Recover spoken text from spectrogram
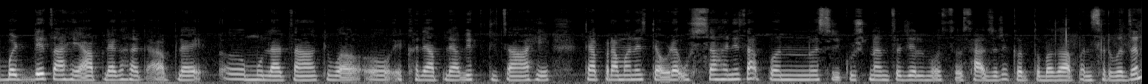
बड्डेच आहे आपल्या घरात आपल्या मुलाचा किंवा एखाद्या आपल्या व्यक्तीचा आहे. त्याप्रमाणेच तेवढ्या उत्साहानेच आपण श्रीकृष्णांचा जन्मोत्सव साजरे करतो बघा आपण सर्वजण.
